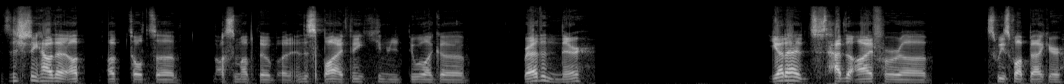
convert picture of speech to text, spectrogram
It's interesting how that up up tilt uh, knocks him up though, but in this spot I think you can do like a rather than there. You gotta just have the eye for uh, sweet spot back here,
